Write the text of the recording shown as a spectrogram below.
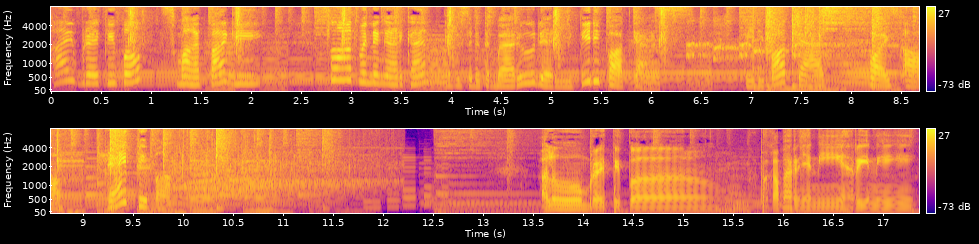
Hai Bright People, semangat pagi. Selamat mendengarkan episode terbaru dari PD Podcast. PD Podcast, Voice of Bright People. Halo Bright People, apa kabarnya nih hari ini?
